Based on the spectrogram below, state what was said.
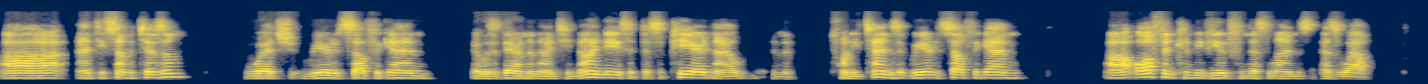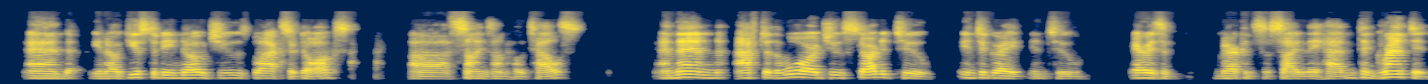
uh, anti Semitism, which reared itself again, it was there in the 1990s, it disappeared. Now in the 2010s, it reared itself again. Uh, often can be viewed from this lens as well. And, you know, it used to be no Jews, blacks, or dogs, uh, signs on hotels. And then after the war, Jews started to integrate into areas of American society they hadn't. And granted,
